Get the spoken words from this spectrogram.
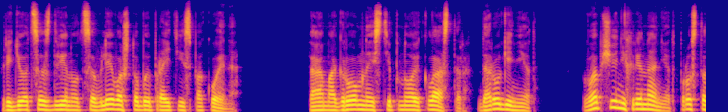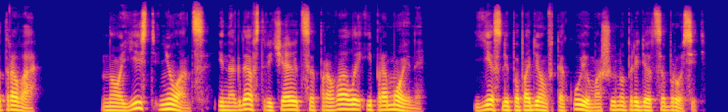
Придется сдвинуться влево, чтобы пройти спокойно. Там огромный степной кластер, дороги нет. Вообще ни хрена нет, просто трава. Но есть нюанс. Иногда встречаются провалы и промоины. Если попадем в такую, машину придется бросить.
